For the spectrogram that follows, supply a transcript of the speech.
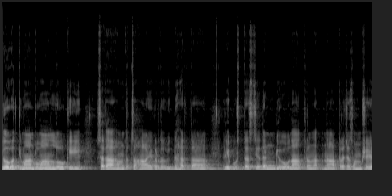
ಯೋ ಭಕ್ತಿಮಾನ್ ಪುಮಾನ್ ಲೋಕೆ, ಸದಾಹಂ ತತ್ಸಹಾಯಕೃತ ವಿಘ್ನಹರ್ತ, ರಿಪುಸ್ತಸ್ಯ ದಂಡ್ಯೋ ನಾತ್ರ ನಾತ್ರ ಚ ಸಂಶಯ।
